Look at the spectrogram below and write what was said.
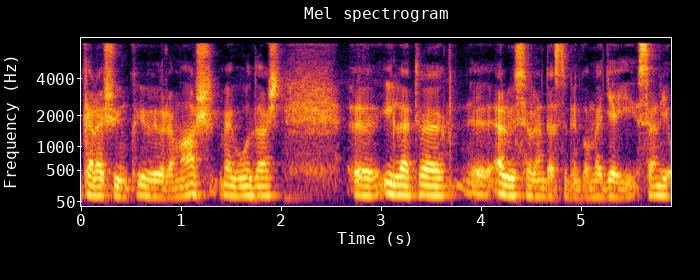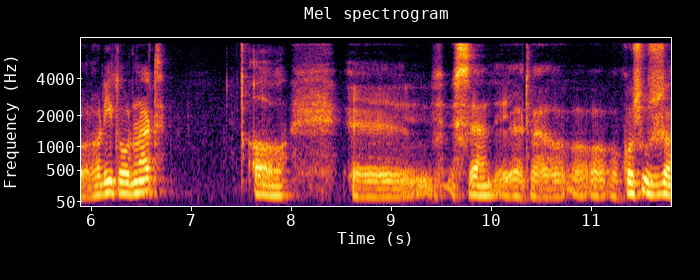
keresünk jövőre más megoldást, illetve először rendeztünk a megyei senior haditornát, a illetve a, a, a Kossuth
